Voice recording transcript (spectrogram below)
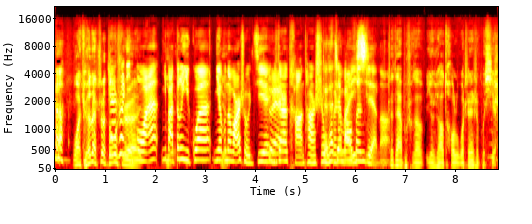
的。我觉得这都但是说你是抹完，你把灯一关，你也不能玩手机，你在那儿躺躺十五对，它分钟把一洗解呢。这再不是个营销套路，我真是不信了。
